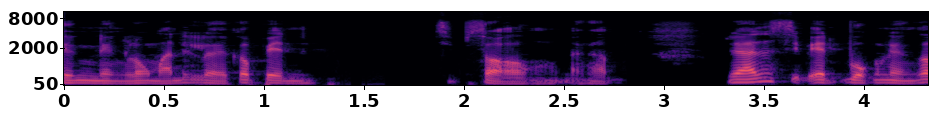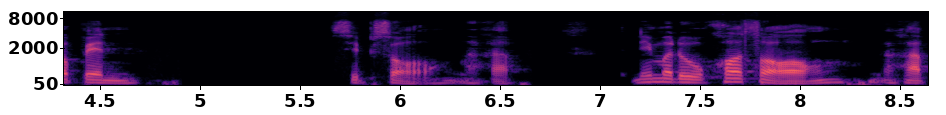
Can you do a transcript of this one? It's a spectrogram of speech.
ดึงหนึ่งลงมาได้เลยก็เป็นสิบสองนะครับดังนั้นสิบเอ็ดบวกหนึ่งก็เป็น สิบสองนะครับ นี้มาดูข้อสองนะครับ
